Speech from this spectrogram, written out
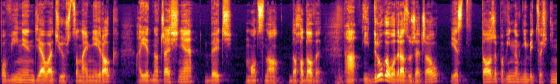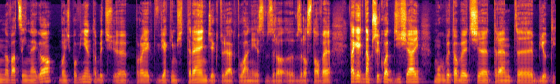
powinien działać już co najmniej rok, a jednocześnie być mocno dochodowy. A i drugą od razu rzeczą jest to, że powinno w nim być coś innowacyjnego, bądź powinien to być e, projekt w jakimś trendzie, który aktualnie jest wzro wzrostowy. Tak jak na przykład dzisiaj mógłby to być e, trend e, beauty.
